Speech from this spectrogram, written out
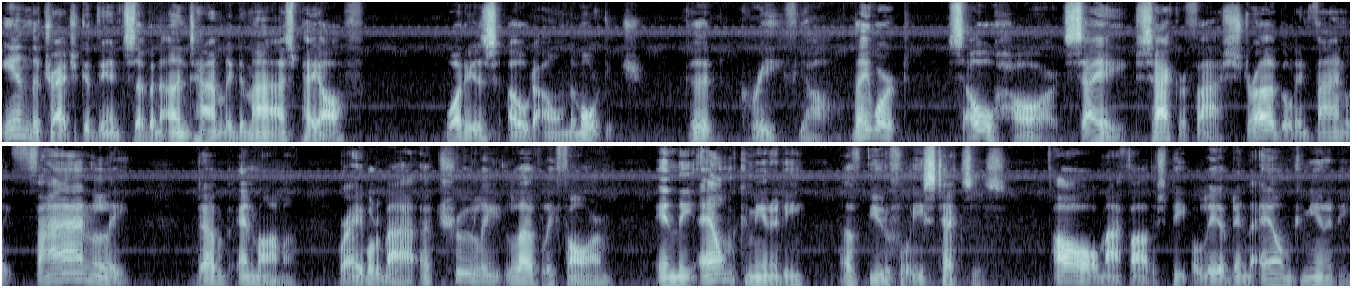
in the tragic events of an untimely demise, pay off what is owed on the mortgage. Good grief, y'all. They worked so hard, saved, sacrificed, struggled, and finally, finally, Dub and Mama were able to buy a truly lovely farm in the Elm community of beautiful East Texas. All my father's people lived in the Elm community,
